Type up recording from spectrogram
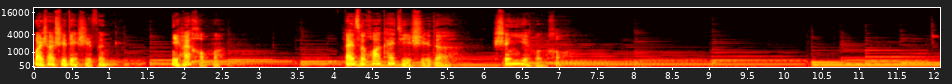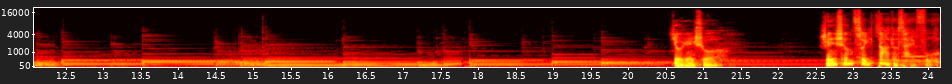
晚上十点十分，你还好吗？来自花开几时的深夜问候。有人说，人生最大的财富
